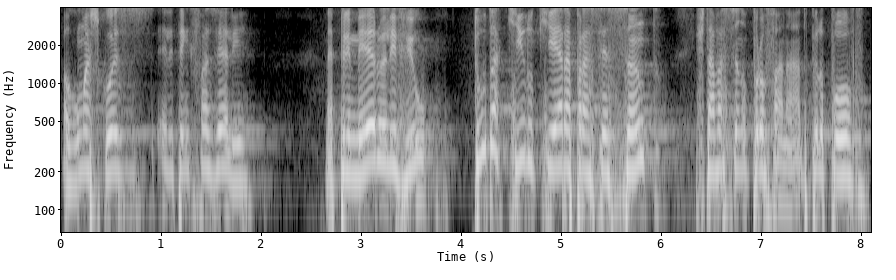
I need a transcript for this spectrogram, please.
algumas coisas ele tem que fazer ali. Né, primeiro, ele viu tudo aquilo que era para ser santo estava sendo profanado pelo povo.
